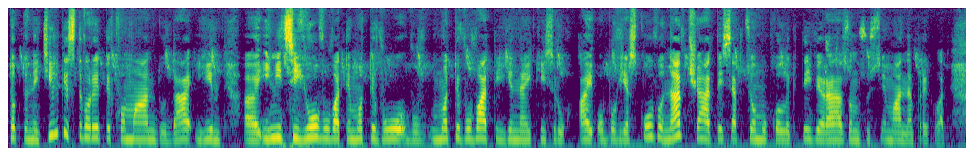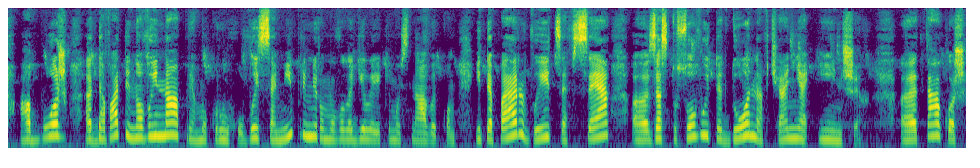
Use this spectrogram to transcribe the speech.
Тобто не тільки створити команду да, і ініційовувати, мотиву- мотивувати її на якийсь рух, а й обов'язково навчатися в цьому колективі разом з усіма, наприклад, або ж е, давати новий напрямок руху. Ви самі, приміром, оволоділи якимось навиком, і тепер ви це все е, застосовуєте до навчання інших. Е, Також.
